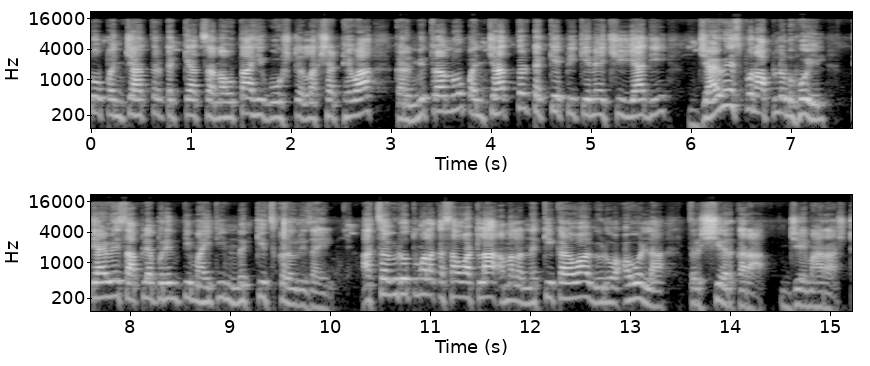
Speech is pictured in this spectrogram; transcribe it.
तो पंच्याहत्तर टक्क्याचा नव्हता ही गोष्ट लक्षात ठेवा. कारण मित्रांनो पंच्याहत्तर टक्के पीक विम्याची यादी ज्यावेळेस पण अपलोड होईल त्यावेळेस आपल्यापर्यंत ती माहिती नक्कीच कळवली जाईल. आजचा व्हिडिओ तुम्हाला कसा वाटला आम्हाला नक्की कळवा. व्हिडिओ आवडला तर शेअर करा. जय महाराष्ट्र.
